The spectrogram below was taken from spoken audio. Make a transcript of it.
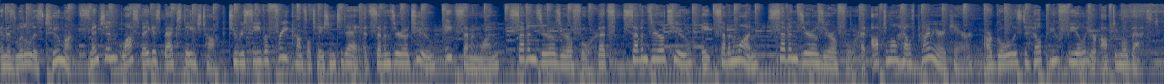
in as little as two months. Mention Las Vegas Backstage Talk to receive a free consultation today at 702-871-7004. That's 702-871-7004. At Optimal Health Primary Care, our goal is to help you feel your optimal best.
